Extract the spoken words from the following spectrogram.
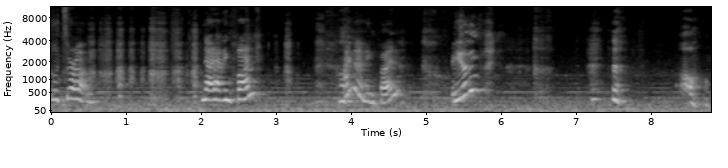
what's wrong? Not having fun? I'm having fun. Are you having fun? Oh.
